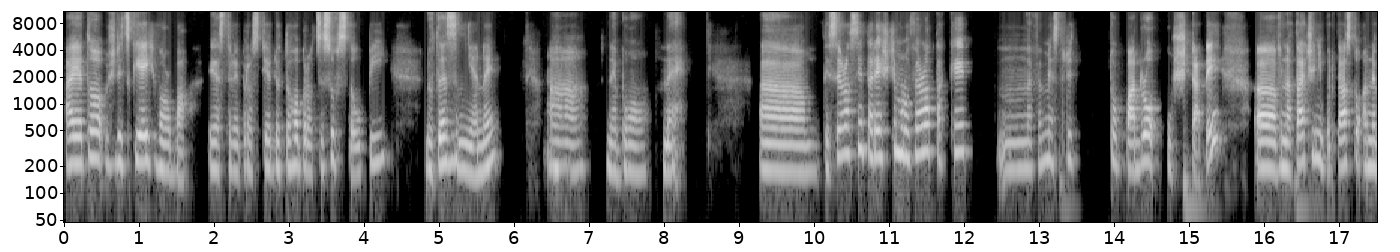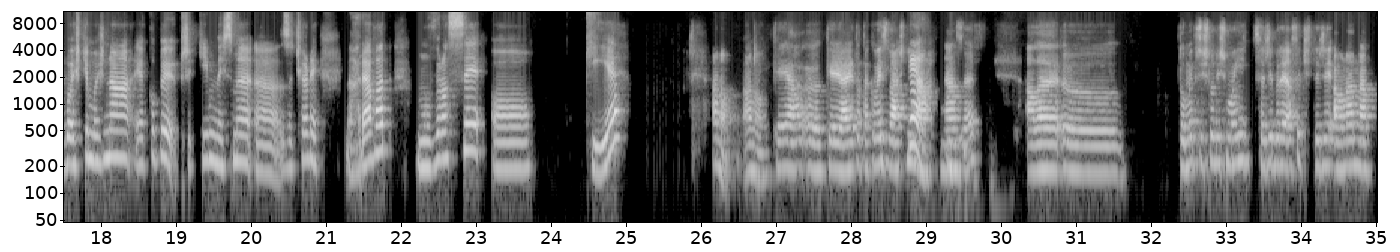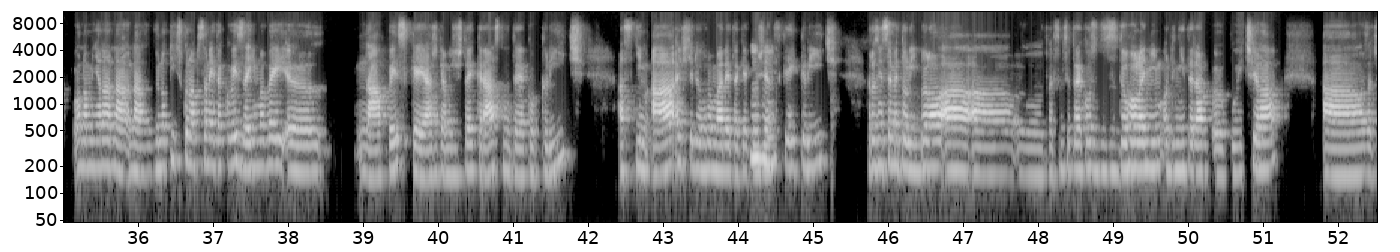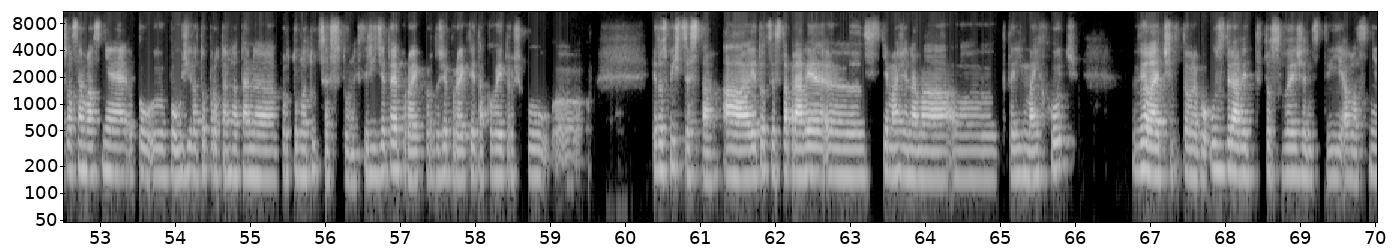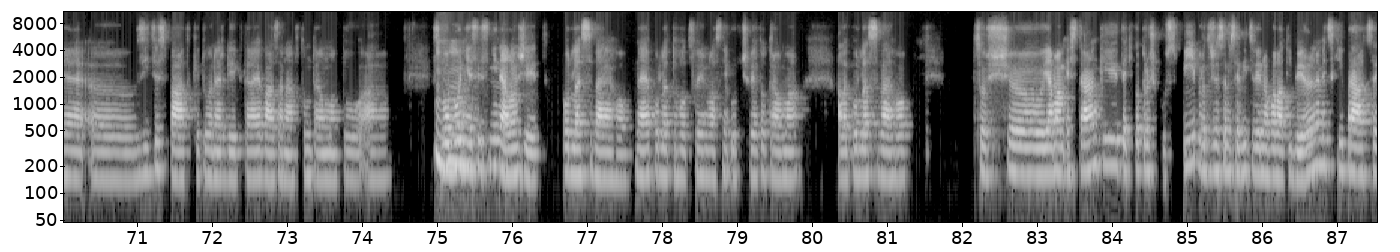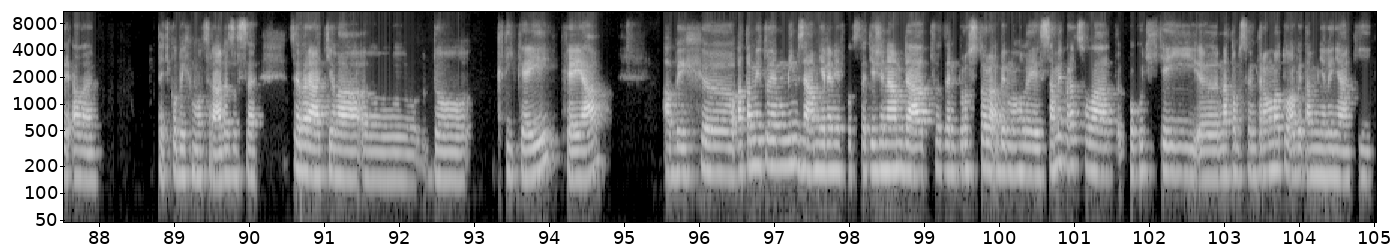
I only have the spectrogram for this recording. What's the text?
A je to vždycky jejich volba, jestli prostě do toho procesu vstoupí, do té změny, a mhm. nebo ne. A ty jsi vlastně tady ještě mluvila taky, mm, nevím, jestli to padlo už tady v natáčení podcastu, anebo ještě možná jakoby předtím, než jsme začali nahrávat, mluvila jsi o Kie, ano, ano, Keja, uh, Keja je to takový zvláštní yeah. název, ale uh, to mi přišlo, když mojí dceři byly asi čtyři a ona, na, ona měla na, na, v notíčku napsaný takový zajímavý uh, nápis Keja. Říkám, že to je krásný, to je jako klíč a s tím A ještě dohromady, tak jako mm-hmm. ženský klíč. Hrozně se mi to líbilo a, a uh, tak jsem si to jako s, s dovolením od ní teda uh, půjčila a začala jsem vlastně používat to pro, tenhle ten, pro tuhle tu cestu. Nechci říct, že to je projekt, protože projekt je takový trošku, eh, je to spíš cesta a je to cesta právě eh, s těma ženama, eh, který mají chuť vyléčit to nebo uzdravit to svoje ženství a vlastně vzít si zpátky tu energii, která je vázaná v tom traumatu a svobodně mm-hmm. si s ní naložit podle svého, ne podle toho, co jim vlastně určuje to trauma, ale podle svého což eh, já mám i stránky, teďko trošku spí, protože jsem se víc věnovala té biodynamické práci, ale teďko bych moc ráda zase se vrátila uh, do k té Keji, Keja, abych, eh, a tam je to jen mým záměrem je v podstatě, že nám dát ten prostor, aby mohli sami pracovat, pokud chtějí eh, na tom svém traumatu, aby tam měli nějaký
